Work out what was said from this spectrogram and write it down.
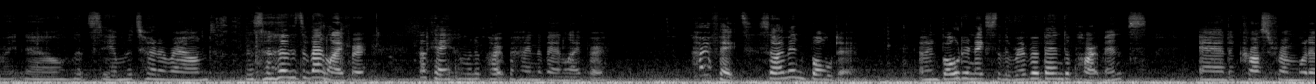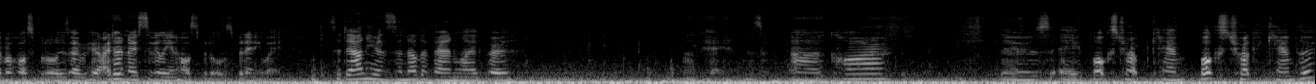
Right now, let's see, I'm gonna turn around. It's a van lifer. Okay, I'm gonna park behind the van lifer. Perfect, so I'm in Boulder. I'm in Boulder next to the Riverbend Apartments and across from whatever hospital is over here. I don't know civilian hospitals, but anyway. So down here is another van lifer. Okay, there's a uh, car there's a box truck camp box truck camper.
